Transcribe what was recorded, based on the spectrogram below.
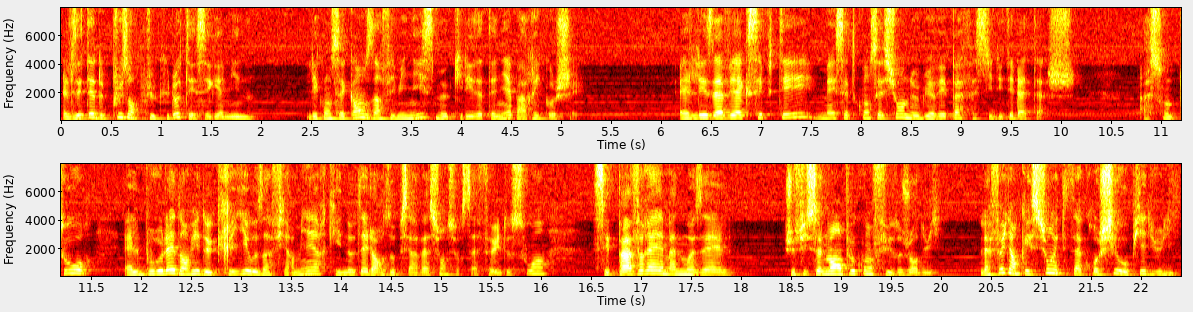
Elles étaient de plus en plus culottées, ces gamines. Les conséquences d'un féminisme qui les atteignait par ricochet. Elle les avait acceptées, mais cette concession ne lui avait pas facilité la tâche. À son tour, elle brûlait d'envie de crier aux infirmières qui notaient leurs observations sur sa feuille de soins. C'est pas vrai, mademoiselle. Je suis seulement un peu confuse aujourd'hui. La feuille en question était accrochée au pied du lit.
